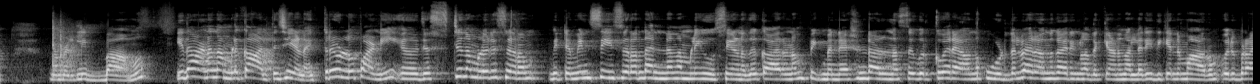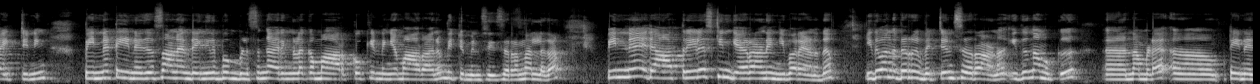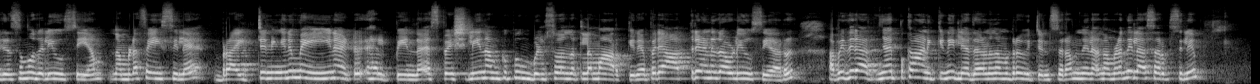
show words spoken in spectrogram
നമ്മുടെ ലിപ് ബാം ഇതാണ് നമ്മൾ കാലത്ത് ചെയ്യണം ഇത്രയേ ഉള്ളൂ പണി. ജസ്റ്റ് നമ്മളൊരു സിറം വിറ്റമിൻ സി സിറം തന്നെ നമ്മൾ യൂസ് ചെയ്യണത്. കാരണം പിഗ്മെന്റേഷൻ ഡൾനെസ് ഇവർക്ക് വരാവുന്ന കൂടുതൽ വരാവുന്ന കാര്യങ്ങൾ അതൊക്കെയാണ്. നല്ല രീതിക്ക് തന്നെ മാറും. ഒരു ബ്രൈറ്റനിങ് പിന്നെ ടീനേജേഴ്സ് ആണ് എന്തെങ്കിലും പിമ്പിൾസും കാര്യങ്ങളൊക്കെ മാർക്കൊക്കെ ഉണ്ടെങ്കിൽ മാറാനും വിറ്റമിൻ സി സിറം നല്ലതാണ് പിന്നെ രാത്രിയിലെ സ്കിൻ കെയർ ആണ് ഇനി പറയണത്. ഇത് വന്നിട്ട് റിവറ്റൻ സിറാണ്. ഇത് നമുക്ക് നമ്മുടെ ടീനേജേഴ്സ് മുതൽ യൂസ് ചെയ്യാം. നമ്മുടെ ഫേസിലെ ബ്രൈറ്റനിങ്ങിന് മെയിൻ ആയിട്ട് ഹെൽപ്പ് ചെയ്യുന്നത് എസ്പെഷ്യലി നമുക്ക് പിമ്പിൾസ് വന്നിട്ടുള്ള മാർക്കിന് അപ്പോൾ രാത്രിയാണ് ഇത് അവൾ യൂസ് ചെയ്യാറ്. അപ്പോൾ ഇത് ഞാൻ ഇപ്പോൾ കാണിക്കണില്ല. അതാണ് നമ്മുടെ റിവിറ്റൻ സിറം നില നമ്മുടെ നില സെറപ്സിൽ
